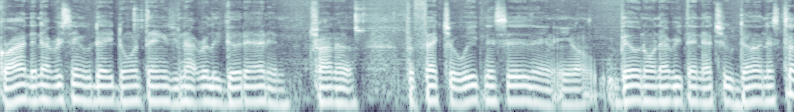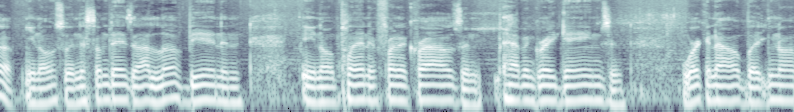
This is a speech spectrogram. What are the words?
grinding every single day, doing things you're not really good at, and trying to perfect your weaknesses and you know build on everything that you've done. It's tough. You know, so and there's some days that I love being and you know playing in front of crowds and having great games and working out. But you know,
